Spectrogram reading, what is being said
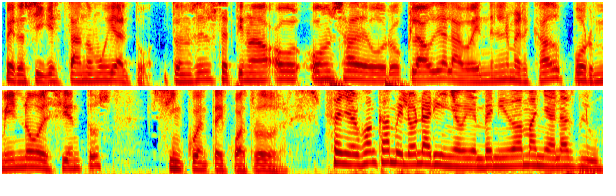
pero sigue estando muy alto. Entonces usted tiene una onza de oro, Claudia, la vende en el mercado por 1.954 dólares. Señor Juan Camilo Nariño, bienvenido a Mañanas Blue.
